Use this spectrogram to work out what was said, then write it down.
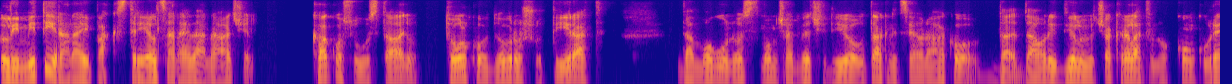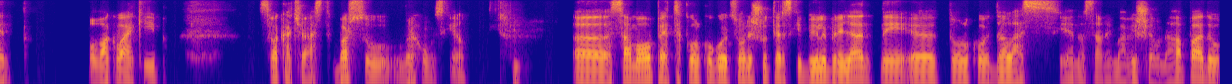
limitirana ipak strijelca na jedan način, kako su u stanju toliko dobro šutirati da mogu nositi momčad veći dio utakmice onako da, da oni djeluju čak relativno konkurentno. Ovakva ekipa. Svaka čast. Baš su vrhunski. No? E, samo opet koliko god su oni šuterski bili briljantni, e, toliko Dallas jednostavno ima više u napadu.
